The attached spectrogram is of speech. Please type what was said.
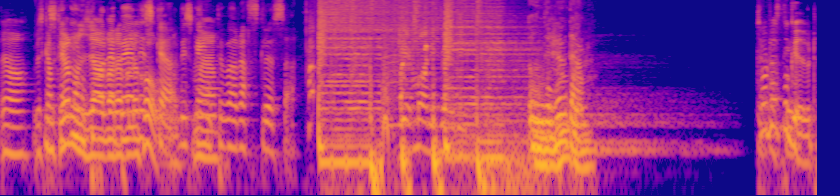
ja, vi ska Vi inte ska göra någon inte jävla vara revolution. Vi ska Nej. inte vara rastlösa. Underhuden. Tror du på Gud?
